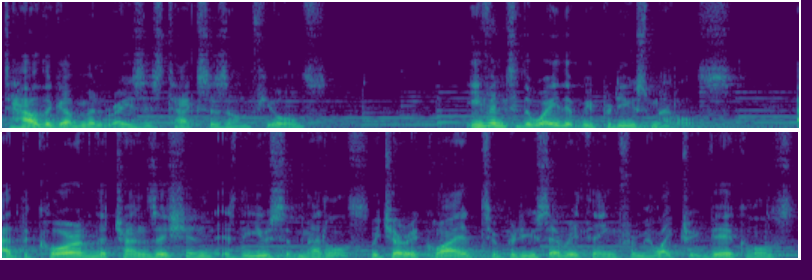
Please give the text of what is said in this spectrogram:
to how the government raises taxes on fuels, even to the way that we produce metals. At the core of the transition is the use of metals, which are required to produce everything from electric vehicles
